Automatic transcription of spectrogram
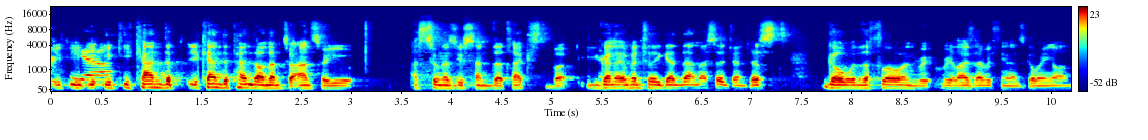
you, Yeah. you, you can't de- you can't depend on them to answer you as soon as you send the text, but you're gonna eventually get that message and just go with the flow and re- realize everything that's going on.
